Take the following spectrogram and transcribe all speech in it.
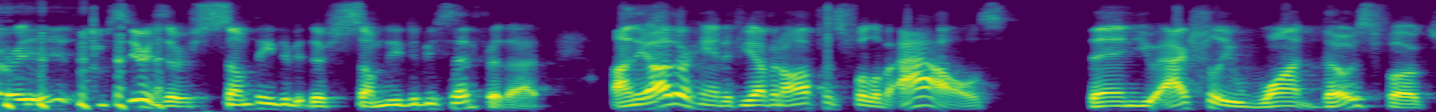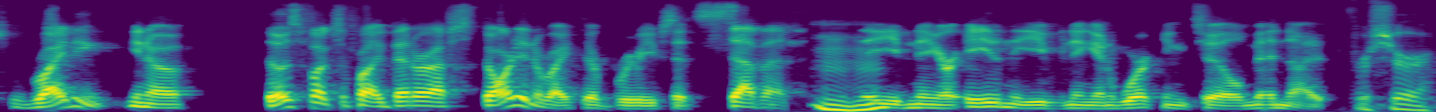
there is, I'm serious. There's something to be, there's something to be said for that. On the other hand, if you have an office full of owls, then you actually want those folks writing. You know, those folks are probably better off starting to write their briefs at 7 mm-hmm. in the mm-hmm. evening or eight in the evening and working till midnight. For sure.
